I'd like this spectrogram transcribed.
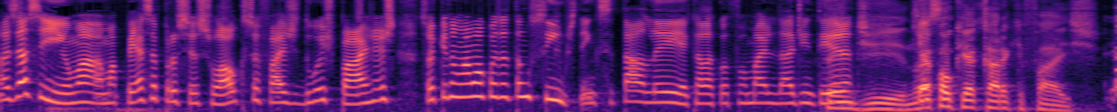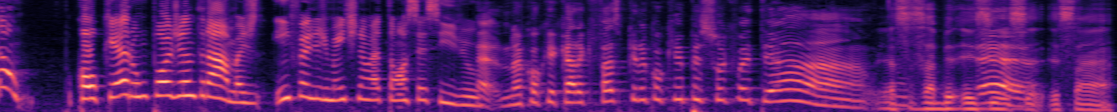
Mas é assim, é uma, uma peça processual que você faz de duas páginas, só que não é uma coisa tão simples, tem que citar a lei, aquela formalidade inteira. Entendi. Não é assim- qualquer cara que faz. Não, qualquer um pode entrar, mas infelizmente não é tão acessível. É, não é qualquer cara que faz, porque não é qualquer pessoa que vai ter a. Essa, sabe, esse- É. essa, essa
